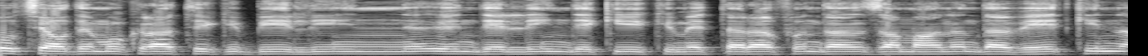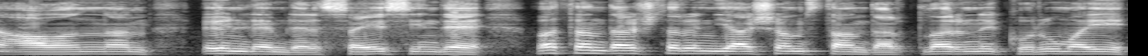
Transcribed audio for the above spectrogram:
Sosyal Demokratik Birliğin önderliğindeki hükümet tarafından zamanında ve etkin alınan önlemler sayesinde vatandaşların yaşam standartlarını korumayı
